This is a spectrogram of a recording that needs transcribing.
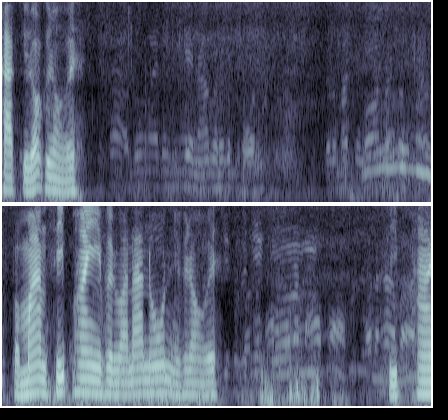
คักอยู่ดอกพี่น้องเอ้ยประมาณสิบให้เพิ่อนว่าน้าโน้นนี่พี่น้องเอ้ยสิบให้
